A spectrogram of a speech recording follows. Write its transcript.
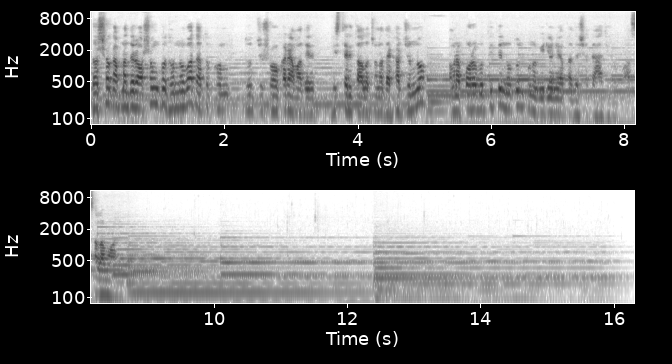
দর্শক, আপনাদের অসংখ্য ধন্যবাদ এতক্ষণ ধৈর্য সহকারে আমাদের বিস্তারিত আলোচনা দেখার জন্য। আমরা পরবর্তীতে নতুন কোনো ভিডিও নিয়ে আপনাদের সাথে হাজির হব। আসসালামু আলাইকুম।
